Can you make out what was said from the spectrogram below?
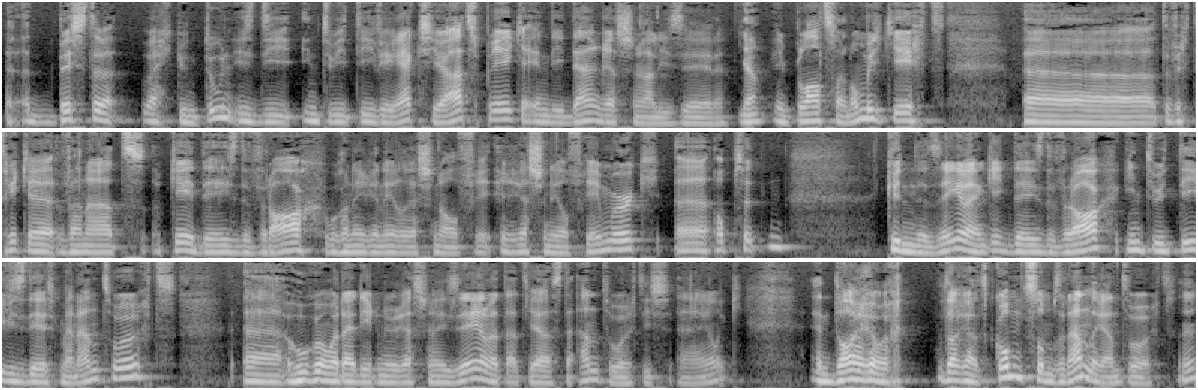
het beste wat je kunt doen, is die intuïtieve reactie uitspreken en die dan rationaliseren. Ja. In plaats van omgekeerd te vertrekken vanuit, oké, deze is de vraag, we gaan hier een heel rationeel, rationeel framework eh, opzetten. Kun je zeggen van, kijk, deze is de vraag, intuïtief is deze mijn antwoord. Eh, hoe gaan we dat hier nu rationaliseren, wat dat juiste antwoord is eigenlijk. En daaruit komt soms een ander antwoord. Hè?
